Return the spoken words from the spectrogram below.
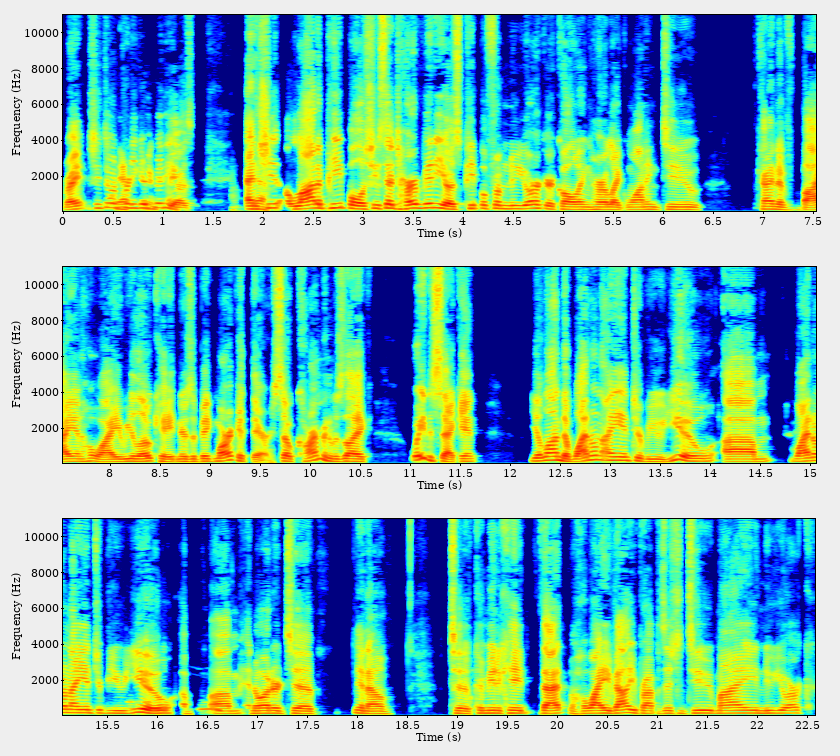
right? She's doing Yeah, pretty good videos. And Yeah. she a lot of people, she said her videos, people from New York are calling her like wanting to kind of buy in Hawaii, relocate, and there's a big market there. So Carmen was like, wait a second, Yolanda, why don't I interview you? Um, why don't I interview you um, in order to, you know, to communicate that Hawaii value proposition to my New York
